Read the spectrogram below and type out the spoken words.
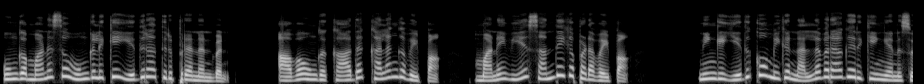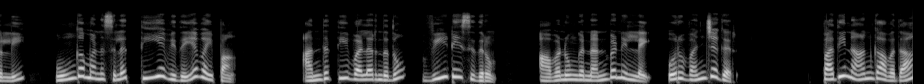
உங்க மனச உங்களுக்கே எதிரா திருப்புற நண்பன். அவ உங்க காத கலங்க வைப்பான். மனைவிய சந்தேகப்பட வைப்பான். நீங்க எதுக்கோ மிக நல்லவராக இருக்கீங்கன்னு சொல்லி உங்க மனசுல தீய விதைய வைப்பான். அந்த தீ வளர்ந்ததும் வீடே சிதறும். அவன் உங்க நண்பன் இல்லை ஒரு வஞ்சகர். பதினான்காவதா?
